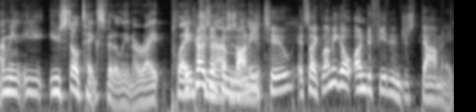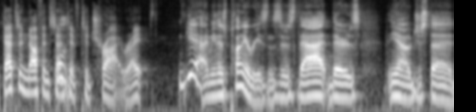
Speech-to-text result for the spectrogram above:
I mean, you, you still take Svitolina, right? Played Because of the money too, it's like let me go undefeated and just dominate. That's enough incentive to try, right? Yeah, I mean, there's plenty of reasons. There's that. There's you know just the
